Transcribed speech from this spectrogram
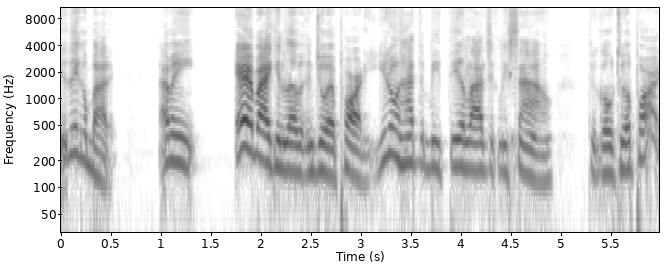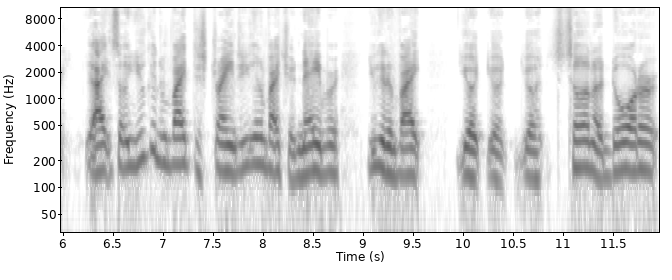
You think about it. I mean, everybody can love enjoy a party. You don't have to be theologically sound to go to a party, right? So you can invite the stranger. You can invite your neighbor. You can invite your your your son or daughter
